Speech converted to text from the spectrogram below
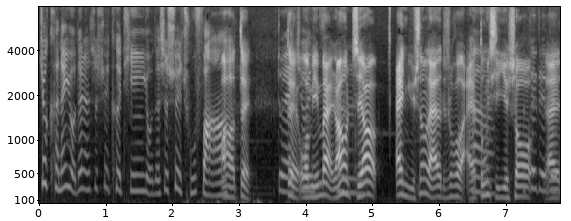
就可能有的人是睡客厅，有的是睡厨房。哦，对对，对，我明白。然后只嗯要哎女生来了之后，哎嗯东西一收哎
